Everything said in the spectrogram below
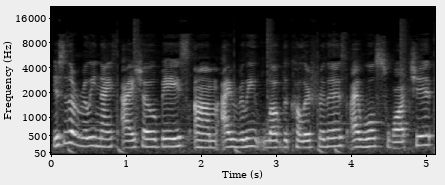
This is a really nice eyeshadow base. Um, I really love the color for this. I will swatch it.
